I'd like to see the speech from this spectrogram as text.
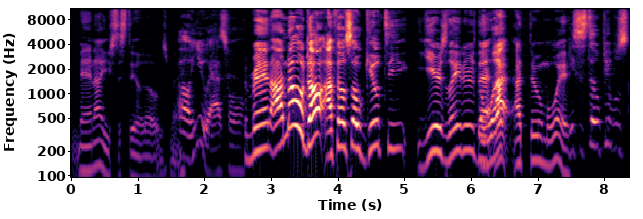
Man, I used to steal those, man. Oh, you asshole. Man, I know, dog. I felt so guilty years later that what? I, I threw them You away. used to steal people's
